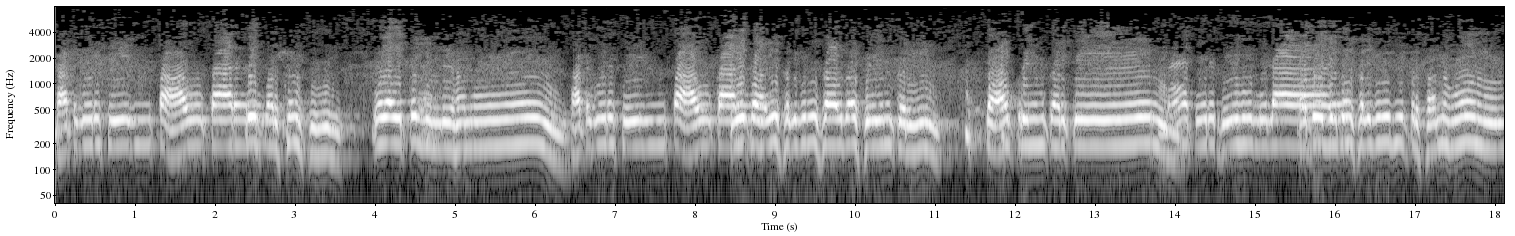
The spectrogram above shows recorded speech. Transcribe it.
ਸਤਿਗੁਰ ਸੇਵੀ ਭਾਉ ਕਰ। ਇਹ ਪਰਸ਼ਨ ਸੀ ਉਹਦਾ ਉੱਤਰ ਦਿੰਦੇ ਹਨ। ਸਤਿਗੁਰ ਸੇਵੀ ਭਾਉ ਕਰ। ਇਹ ਭਾਈ ਸਤਿਗੁਰੂ ਸਾਹਿਬ ਦਾ ਸੇਵਨ ਕਰੀ ਭਾਵ ਪ੍ਰੇਮ ਕਰਕੇ। ਮੈਂ ਤੇਰੇ ਦੇਹ ਮਿਲਾ। ਅਤੇ ਜਦੋਂ ਸਤਿਗੁਰੂ ਜੀ ਪ੍ਰਸੰਨ ਹੋਣ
